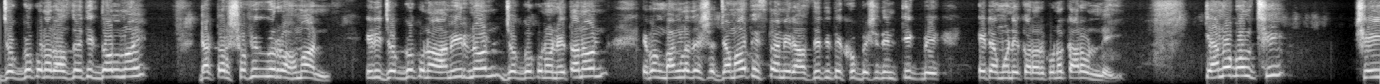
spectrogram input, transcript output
যোগ্য কোনো রাজনৈতিক দল নয়। ডাক্তার শফিকুর রহমান এটি যোগ্য কোনো আমির নন, যোগ্য কোনো নেতা নন, এবং বাংলাদেশ জামাত ইসলামী রাজনীতিতে খুব বেশি দিন টিকবে এটা মনে করার কোনো কারণ নেই। কেন বলছি? সেই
